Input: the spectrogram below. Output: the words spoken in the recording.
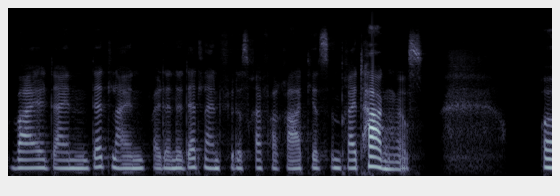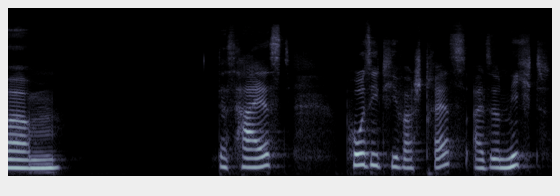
weil dein Deadline, weil deine Deadline für das Referat jetzt in drei Tagen ist. Ähm, das heißt, positiver Stress, also nicht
